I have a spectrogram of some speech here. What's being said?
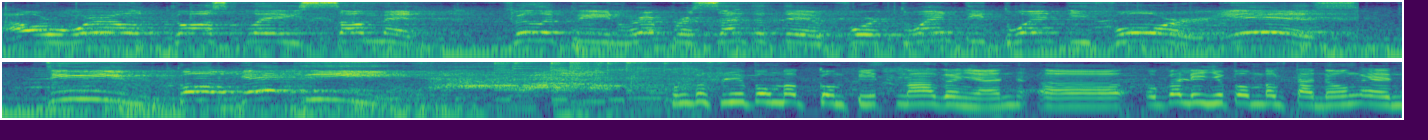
Our World Cosplay Summit Philippine representative for 2024 is Team Kogeki. Kung gusto niyo pong mag-compete, mga ganyan, uh, ugali niyo pong magtanong and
